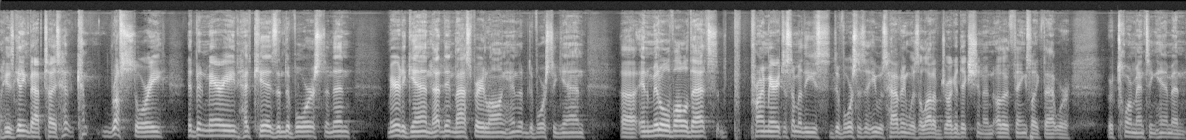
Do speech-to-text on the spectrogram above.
he was getting baptized, had a rough story had been married, had kids, and divorced, and then married again. That didn't last very long. He ended up divorced again. Uh, in the middle of all of that, primary to some of these divorces that he was having was a lot of drug addiction and other things like that were, were tormenting him. And,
